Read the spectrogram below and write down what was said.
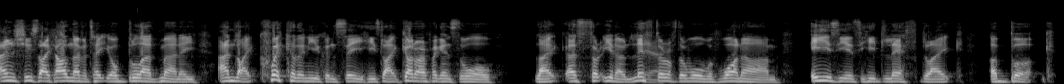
and she's like, I'll never take your blood money. And like quicker than you can see, he's like got her up against the wall, like a th- you know, lift her Yeah. off the wall with one arm, easy as he'd lift like a book,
